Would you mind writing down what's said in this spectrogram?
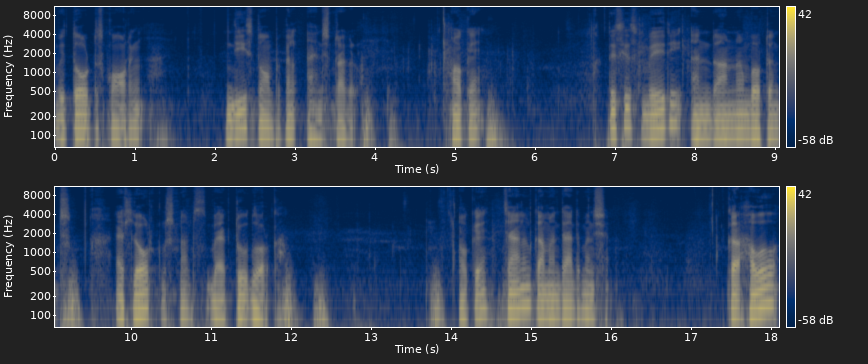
without scoring these topical and struggle. Okay. This is very and unimportant. As lord krishna's back to dwarka. Okay. Channel comment and mention. However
